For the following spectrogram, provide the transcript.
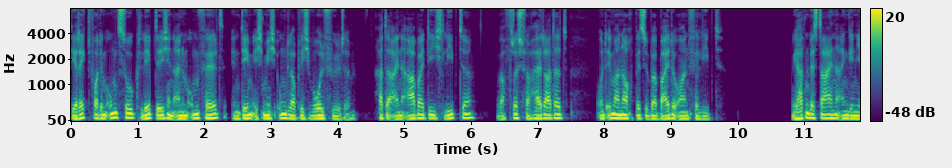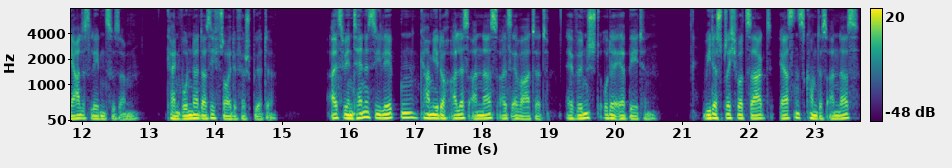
Direkt vor dem Umzug lebte ich in einem Umfeld, in dem ich mich unglaublich wohl fühlte, hatte eine Arbeit, die ich liebte, war frisch verheiratet und immer noch bis über beide Ohren verliebt. Wir hatten bis dahin ein geniales Leben zusammen. Kein Wunder, dass ich Freude verspürte. Als wir in Tennessee lebten, kam jedoch alles anders als erwartet, erwünscht oder erbeten. Wie das Sprichwort sagt, erstens kommt es anders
